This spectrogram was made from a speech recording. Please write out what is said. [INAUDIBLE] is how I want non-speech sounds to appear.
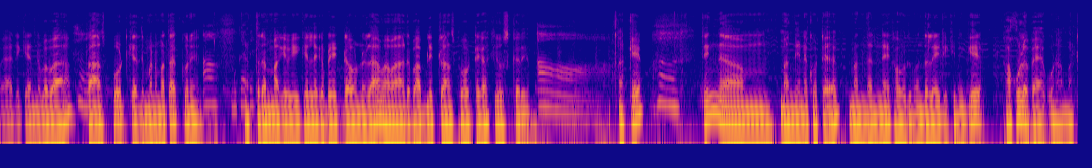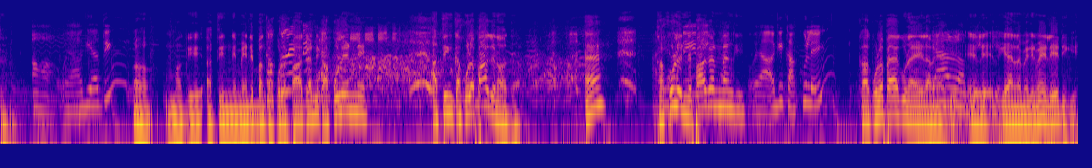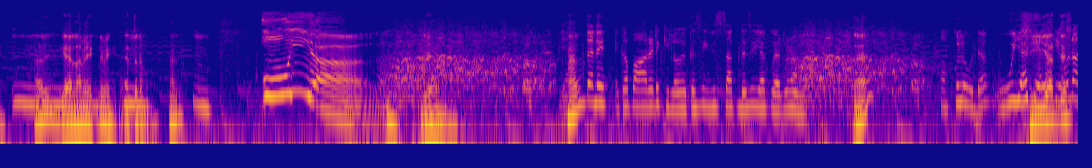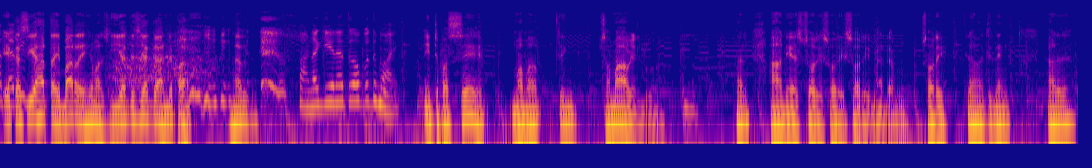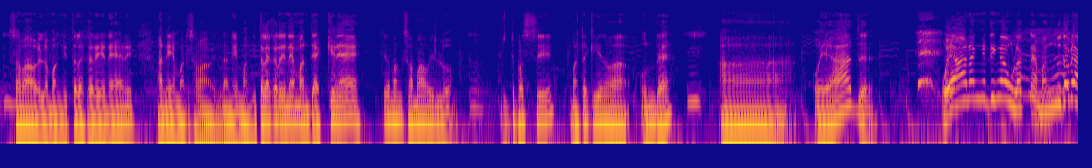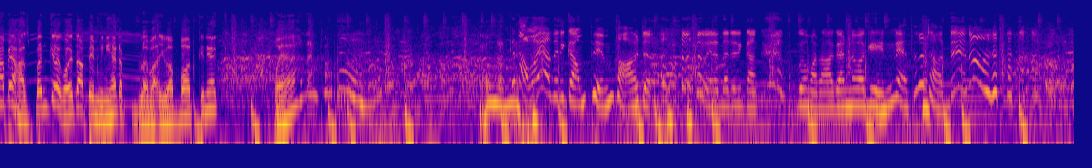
ඔයාට කියන්න බබා ට්‍රාන්ස්පෝර්ට් කැදි මට මතක් වුණේ. ඇත්තටම මගේ වීකල් එක බ්‍රේක් ඩවුන් වෙලා මම අද පබ්ලික් ට්‍රාන්ස්පෝර්ට් එකක් යූස් කරේ. ආ ඕකේ. ඉතින් මං එනකොට මන් දන්නේ කවුද මන්ද ලේඩි කෙනෙක්ගේ කකුල පෑගුණා මට. ආ ඔයාගේ අතින් ඔව් මගේ අතින් නෙමෙයි බං කකුල පාගන්නේ කකුලෙන්නේ. අතින් කකුල පාගනවද? ඈ? කකුලෙන්නේ පාගන්නම් කි. ඔයාගේ කකුලෙන් කකුල පෑගුණා ඒ ළමයාගේ. ඒ ගෑනු ළමයෙක් නෙමෙයි ලේඩිගේ. හරි? ගෑනු ළමයෙක් නෙමෙයි. ඇත්තටම. හරි. හ්ම්. ඌයා. ගෑනු. [LAUGHS] ඇත්තනේ එක පාරට කිලෝ එකසි විස්සක් දෙසීයක් වැටුනම ඈ? කකුල උඩ ඌය කියලා 100 කියවනත් ඇති 107යි බර එහෙම 100 200ක් ගන්න එපා. [LAUGHS] හරිද? පණ කිය නැතුව පුදුමයි ඊට පස්සේ මම ඉතින් සමාවිල්ලුවා. හරි. ආ නේ sorry sorry sorry madam. sorry. ඊළඟ ඉතින් දැන් හරිද? සමාවෙලා මං හිතලා කරේ නෑනේ. අනේ මට සමාව වෙන්න. අනේ මං හිතලා කරේ නෑ මං දැක්කේ නෑ කියලා මං සමාවෙල්ලුවා. ඔව්. ඊට පස්සේ මට කියනවා උන්ද? ආ ඔයාද? ඔයා නම් ඉතින් අවුලක් නෑ. මං තමයි අපේ හස්බන්ඩ් කියලා. කොහෙද අපේ මිනිහට ඉවක් බවත් කෙනෙක් ඔයා නම් කවුද? තමයි අද නිකම් පෙම් පාට. වෙනදට නිකම් ඔබ මරා ගන්න වගේ එන්නේ. ඇතුළට අද එනවා.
